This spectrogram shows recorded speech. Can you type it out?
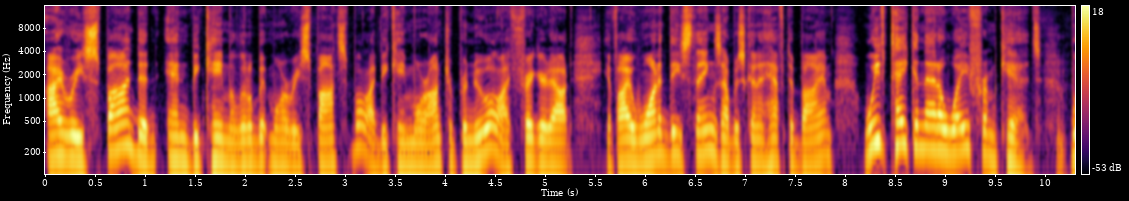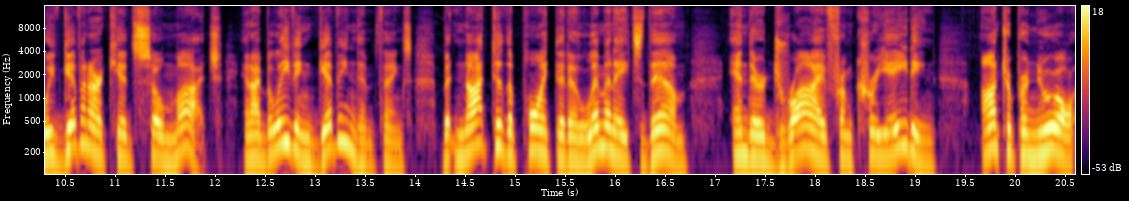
I responded and became a little bit more responsible. I became more entrepreneurial. I figured out if I wanted these things, I was going to have to buy them. We've taken that away from kids. Hmm. We've given our kids so much, and I believe in giving them things, but not to the point that eliminates them and their drive from creating entrepreneurial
